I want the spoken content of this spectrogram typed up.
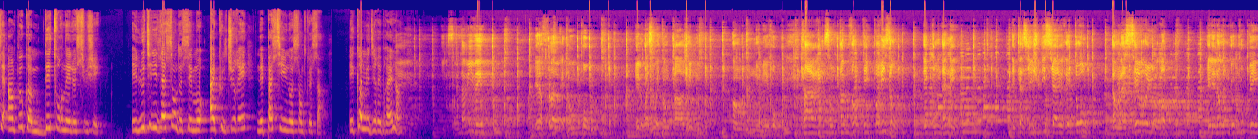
c'est un peu comme détourner le sujet. Et l'utilisation de ces mots acculturés n'est pas si innocente que ça. Et comme le dirait Brel, ils sont arrivés et la fleur est en pont, et l'oiseau est en cage et nous en numéro. Car ils sont inventés, prison et condamnés, des casiers judiciaires rétaux dans la serrure, et les langues coupées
